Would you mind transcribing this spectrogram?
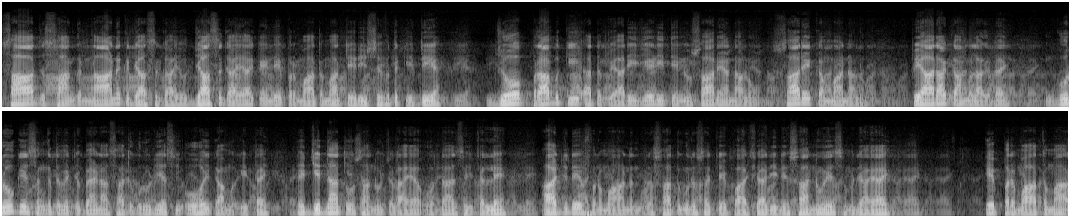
ਸਾਧ ਸੰਗ ਨਾਨਕ ਜਸ ਗਾਇਓ, ਜਸ ਗਾਇਆ ਕਹਿੰਦੇ, ਪਰਮਾਤਮਾ ਤੇਰੀ ਸਿਫਤ ਕੀਤੀ ਹੈ ਜੋ ਪ੍ਰਭ ਕੀ ਅਤ ਪਿਆਰੀ, ਜਿਹੜੀ ਤੈਨੂੰ ਸਾਰਿਆਂ ਨਾਲੋਂ, ਸਾਰੇ ਕੰਮਾਂ ਨਾਲੋਂ ਪਿਆਰਾ ਕੰਮ ਲੱਗਦਾ ਹੈ ਗੁਰੂ ਕੀ ਸੰਗਤ ਵਿੱਚ ਬਹਿਣਾ ਸਤਿਗੁਰੂ ਜੀ, ਅਸੀਂ ਉਹੋ ਹੀ ਕੰਮ ਕੀਤਾ ਹੈ ਤੇ ਜਿੱਦਾਂ ਤੂੰ ਸਾਨੂੰ ਚਲਾਇਆ ਉਦਾਂ ਅਸੀਂ ਚੱਲੇ। ਅੱਜ ਦੇ ਫਰਮਾਨ ਅੰਦਰ ਸਤਿਗੁਰੂ ਸੱਚੇ ਪਾਤਸ਼ਾਹ ਜੀ ਨੇ ਸਾਨੂੰ ਇਹ ਸਮਝਾਇਆ ਹੈ ਕਿ ਪਰਮਾਤਮਾ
